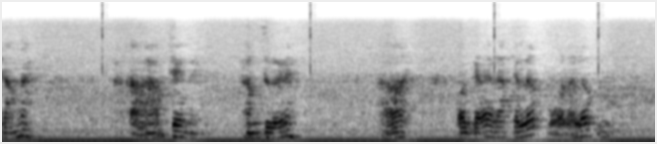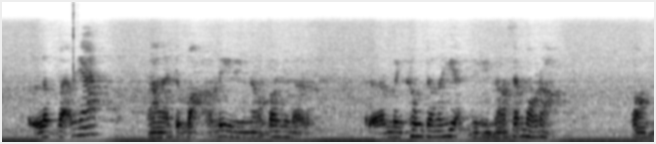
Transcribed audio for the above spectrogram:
trắng này. À, hàm trên này hàm dưới này. Đấy còn cái này là cái lớp của là lớp lớp vẽ nháp. À, chụp bỏ nó đi thì nó coi như là ờ, mình không cho nó hiện thì nó sẽ màu đỏ. Còn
